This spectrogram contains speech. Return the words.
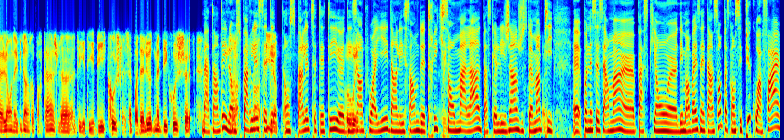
Euh, là, on a vu dans le reportage là, des, des, des couches. Là. Ça n'a pas d'allure de mettre des couches. Mais attendez, là, on se parlait cet on se parlait de cet été des employés dans les centres de tri qui sont malades parce que les gens justement, puis pas nécessairement parce qu'ils ont des mauvaises intentions, parce qu'on sait plus quoi faire.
